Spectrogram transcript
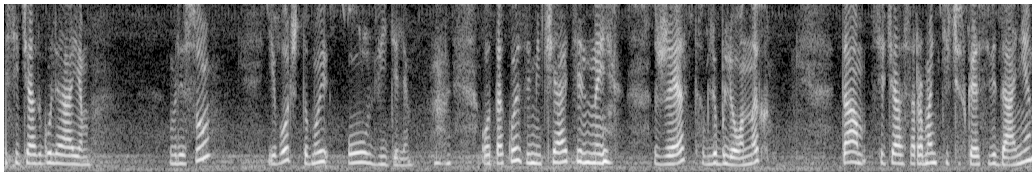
Сейчас гуляем в лесу, и вот что мы увидели. Вот такой замечательный жест влюбленных. Там сейчас романтическое свидание.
